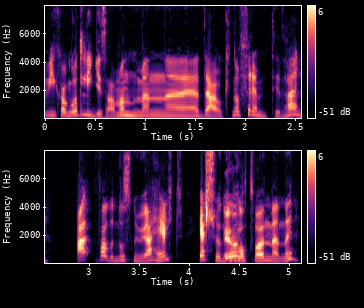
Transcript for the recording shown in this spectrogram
Vi kan godt ligge sammen, men uh, det er jo ikke noe fremtid her. Nei, fader, nå snur jeg helt. Jeg skjønner ja. godt hva hun mener.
